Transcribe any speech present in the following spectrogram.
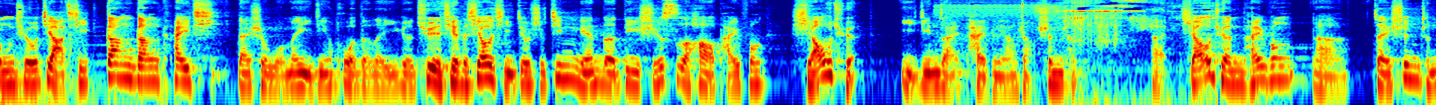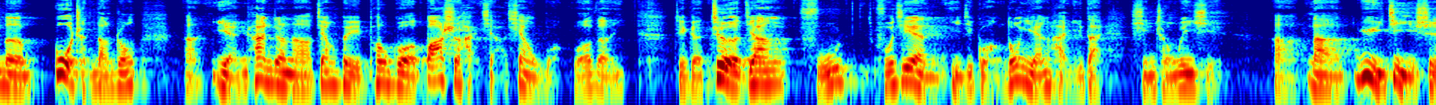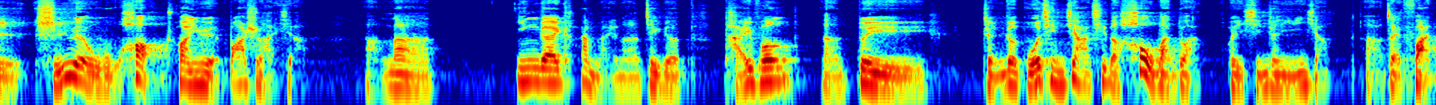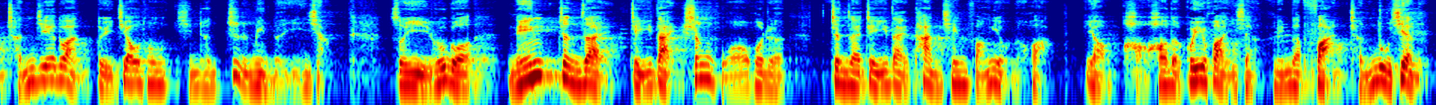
中秋假期刚刚开启，但是我们已经获得了一个确切的消息，就是今年的第十四号台风小犬已经在太平洋上生成。哎，小犬台风啊，在生成的过程当中，啊，眼看着呢将会透过巴士海峡向我国的这个浙江、福福建以及广东沿海一带形成威胁。啊，那预计是十月五号穿越巴士海峡，啊，那应该看来呢，这个台风，啊，对整个国庆假期的后半段会形成影响，啊，在返程阶段对交通形成致命的影响，所以如果您正在这一带生活或者正在这一带探亲访友的话，要好好的规划一下您的返程路线。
